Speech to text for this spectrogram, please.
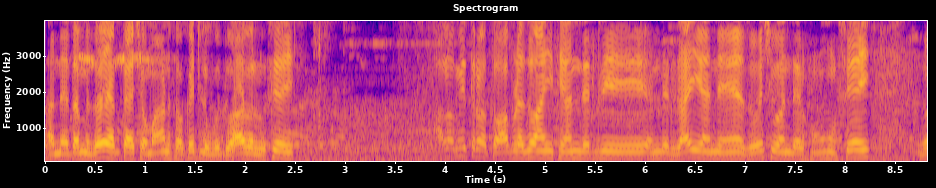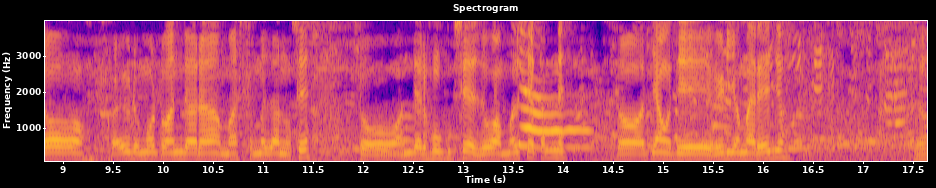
અને તમે જોઈ શકતા છો માણસો કેટલું બધું આવેલું છે મિત્રો, તો આપણે જો અહીંથી અંદરથી અંદર જઈએ અને જોઈશું અંદર હું શું છે. જો કયું મોટું અંદર મસ્ત મજાનું છે. તો અંદર હું શું છે જોવા મળશે તમને. તો ત્યાં સુધી વિડીયોમાં રહેજો. જો.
